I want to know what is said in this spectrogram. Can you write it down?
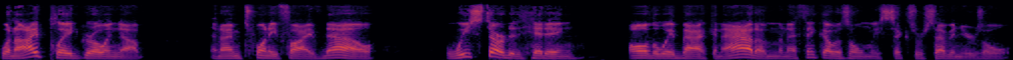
When I played growing up, and I'm 25 now, we started hitting all the way back in Atom, and I think I was only six or seven years old.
